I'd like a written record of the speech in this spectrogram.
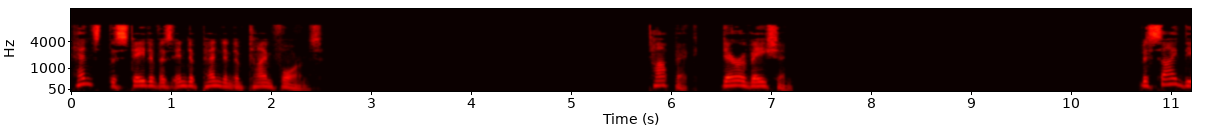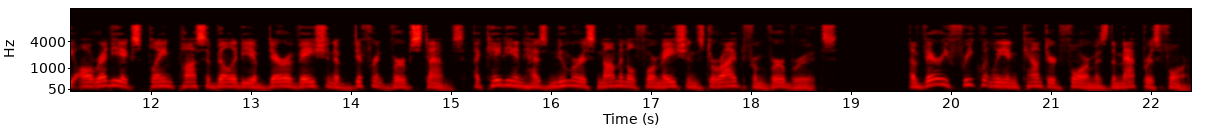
Hence, the stative is independent of time forms. Derivation Beside the already explained possibility of derivation of different verb stems, Akkadian has numerous nominal formations derived from verb roots. A very frequently encountered form is the mapras form.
